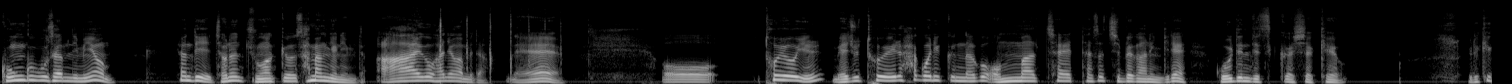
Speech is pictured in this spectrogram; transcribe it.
0993님이요. 현디, 저는 중학교 3학년입니다. 아이고, 환영합니다. 네. 어, 토요일, 매주 토요일 학원이 끝나고 엄마 차에 타서 집에 가는 길에 골든 디스크가 시작해요. 이렇게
